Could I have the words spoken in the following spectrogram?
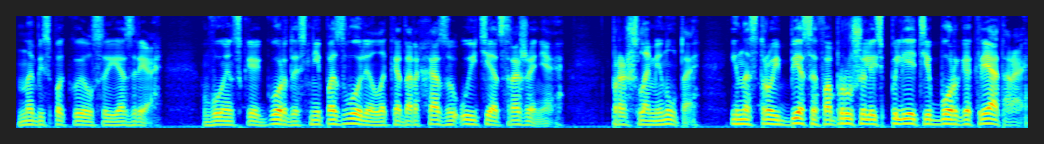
Но беспокоился я зря — Воинская гордость не позволила Кадархазу уйти от сражения. Прошла минута, и на строй бесов обрушились плети Борга-Креатора,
